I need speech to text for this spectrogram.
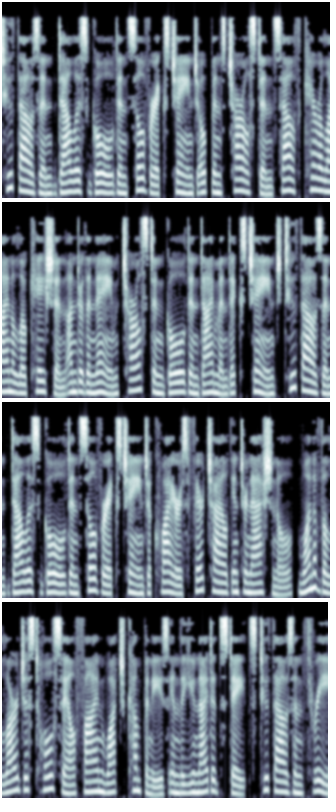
2000 Dallas Gold and Silver Exchange opens Charleston, South Carolina location under the name Charleston Gold and Diamond Exchange. 2000 Dallas Gold and Silver Exchange acquires Fairchild International, one of the largest largest wholesale fine watch companies in the United States 2003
